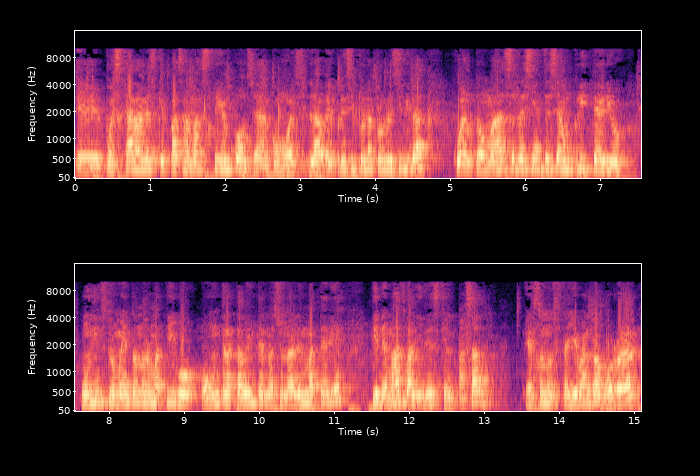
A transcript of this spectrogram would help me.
eh, pues cada vez que pasa más tiempo, o sea, como es el principio de la progresividad, cuanto más reciente sea un criterio, un instrumento normativo o un tratado internacional en materia, tiene más validez que el pasado. Esto nos está llevando a borrar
